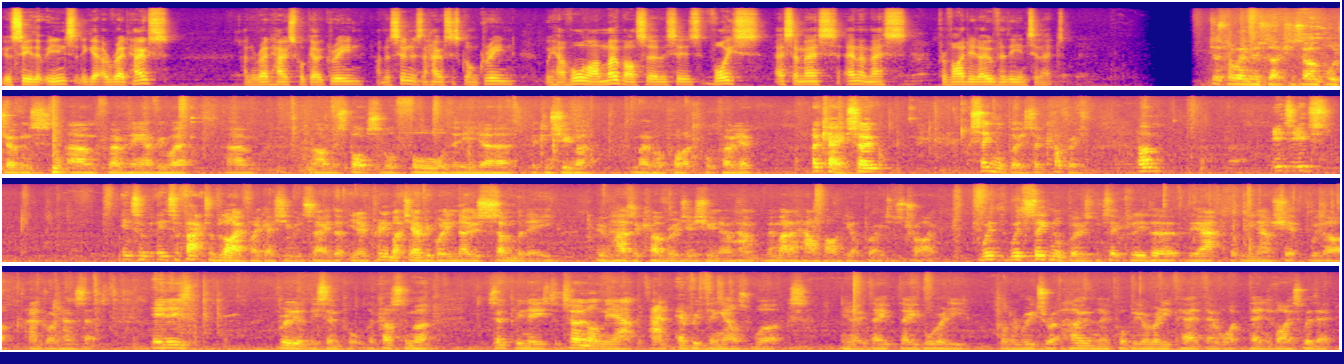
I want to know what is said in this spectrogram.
you'll see that we instantly get a red house and the red house will go green and as soon as the house has gone green we have all our mobile services, voice, SMS, MMS provided over the internet. Just by way of introduction, so I'm Paul Jevons um, from Everything Everywhere. Um, I'm responsible for the, uh, the consumer mobile product portfolio. Okay, so signal boost, so coverage. Um, it's, it's it's a, it's a fact of life, I guess you would say, that you know pretty much everybody knows somebody who has a coverage issue, no, how, no matter how hard the operators try. With, with Signal Boost, particularly the, the app that we now ship with our Android handsets, it is brilliantly simple. The customer simply needs to turn on the app and everything else works. You know, they, they've already got a router at home, they've probably already paired their, their device with it.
